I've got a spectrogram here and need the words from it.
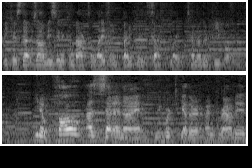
because that zombie is going to come back to life and bite and infect like 10 other people. You know, Paul Azaceta and I, we worked together on Grounded.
